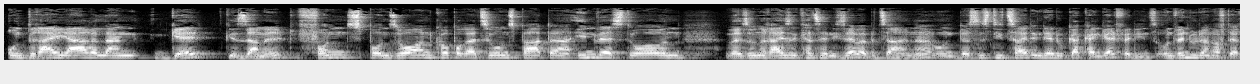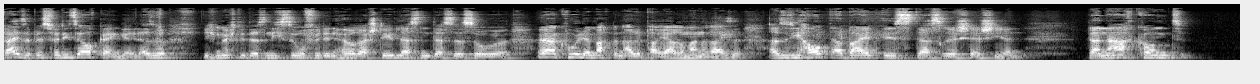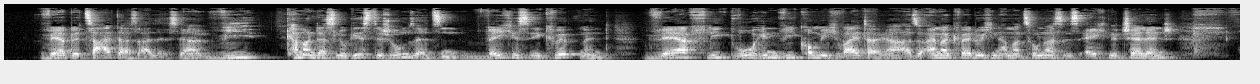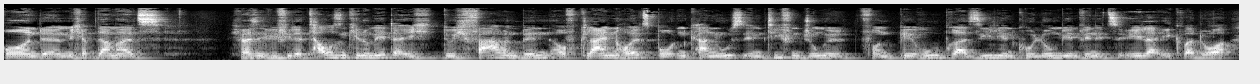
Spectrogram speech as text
und drei Jahre lang Geld gesammelt von Sponsoren, Kooperationspartner, Investoren, weil so eine Reise kannst du ja nicht selber bezahlen, ne? Und das ist die Zeit, in der du gar kein Geld verdienst. Und wenn du dann auf der Reise bist, verdienst du auch kein Geld. Also ich möchte das nicht so für den Hörer stehen lassen, dass das so, ja cool, der macht dann alle paar Jahre mal eine Reise. Also die Hauptarbeit ist das Recherchieren. Danach kommt, wer bezahlt das alles? Ja? Wie kann man das logistisch umsetzen? Welches Equipment? Wer fliegt wohin? Wie komme ich weiter? Ja? Also einmal quer durch den Amazonas ist echt eine Challenge. Und ähm, ich habe damals, ich weiß nicht, wie viele tausend Kilometer ich durchfahren bin auf kleinen Holzbooten, Kanus im tiefen Dschungel von Peru, Brasilien, Kolumbien, Venezuela, Ecuador.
